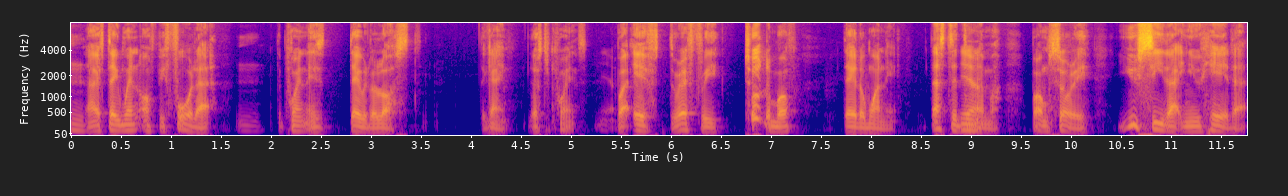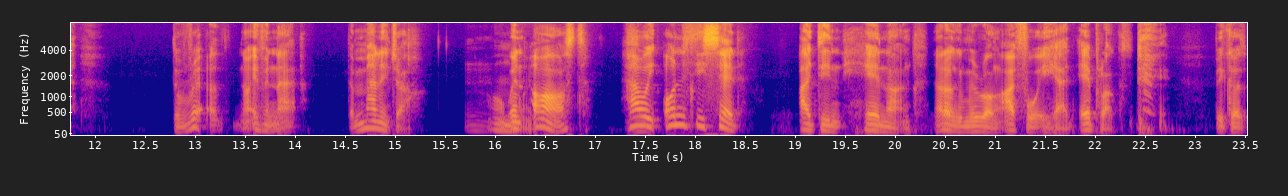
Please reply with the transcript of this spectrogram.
Mm. Now, if they went off before that, Mm. the point is they would have lost the game, lost the points. Yeah. But if the referee took them off, they'd have won it. That's the Yeah. dilemma. But I'm sorry, you see that and you hear that. The re- uh, not even that. The manager, Oh when asked how he honestly said, "I didn't hear nothing." Now, don't get me wrong. I thought he had earplugs because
